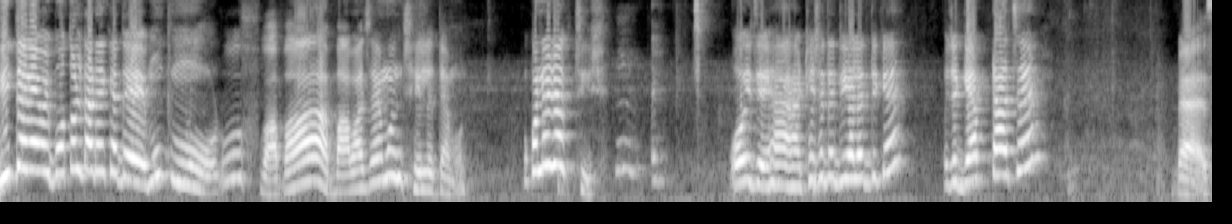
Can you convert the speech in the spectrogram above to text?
দিতে নেই ওই বোতলটা রেখে দে মুখ মোর উফ বাবা বাবা যেমন ছেলে তেমন। ওখানে রাখছিস? ওই যে হ্যাঁ হ্যাঁ ঠেসে দে দেয়ালের দিকে? ওই যে গ্যাপটা আছে? ব্যাস।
